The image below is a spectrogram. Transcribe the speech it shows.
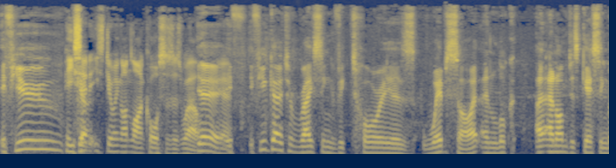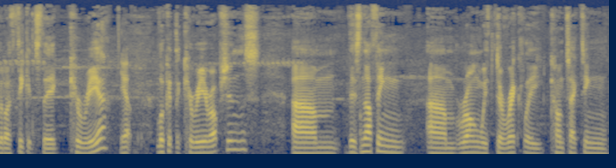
if you He go- said he's doing online courses as well. yeah, if if you go to Racing Victoria's website and look, and I'm just guessing, but I think it's their career. yep. look at the career options. Um, there's nothing um, wrong with directly contacting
